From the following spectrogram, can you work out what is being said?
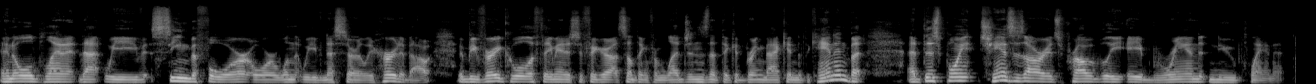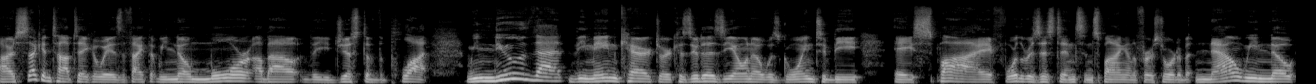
an old planet that we've seen before or one that we've necessarily heard about. It'd be very cool if they managed to figure out something from Legends that they could bring back into the canon, but at this point, chances are it's probably a brand new planet. Our second top takeaway is the fact that we know more about the gist of the plot. We knew that the main character, Kazuda Xiono, was going to be a spy for the resistance and spying on the First Order, but now we know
